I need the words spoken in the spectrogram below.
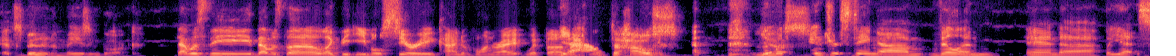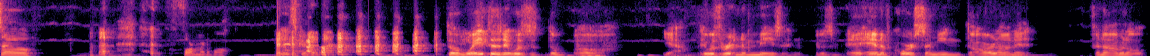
it's been an amazing book. That was the that was the like the evil Siri kind of one, right? With the yeah. the house. The, house. the yes. most interesting um, villain, and uh, but yet so formidable. It is great. the way that it was the oh yeah, it was written amazing. It was and of course, I mean the art on it, phenomenal.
